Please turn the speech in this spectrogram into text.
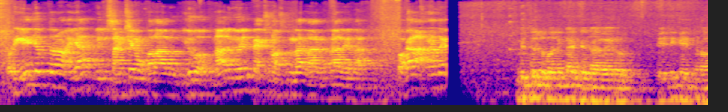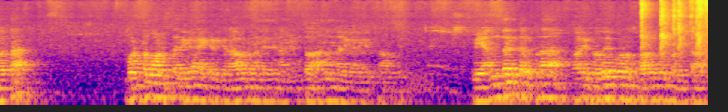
ఇప్పుడు ఏం చెప్తున్నాం అయ్యా? మీకు సంక్షేమ ఫలాలు ఇదిగో నాలుగు వేలు పెన్షన్ వస్తుందా రాలేదా? ఒకవేళ అనంతగా మిత్రులు మల్లికార్జునరావు గారు ఎన్నికైన తర్వాత మొట్టమొదటిసారిగా ఇక్కడికి రావడం అనేది నాకు ఎంతో ఆనందాన్ని కలిగిస్తా ఉంది. మీ అందరి తరఫున వారి హృదయపూర్వక స్వాగతం పొందుతాను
